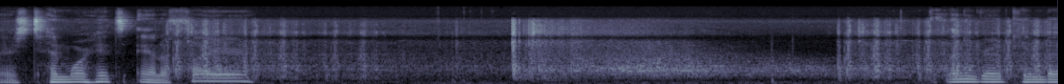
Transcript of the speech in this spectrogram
There's 10 more hits and a fire. Leningrad came back.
